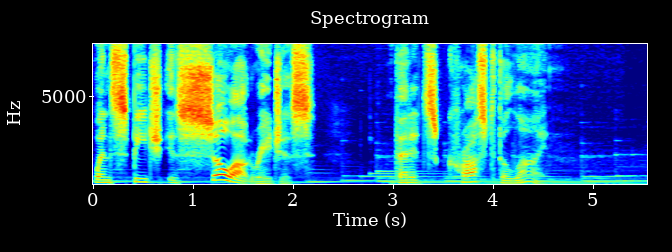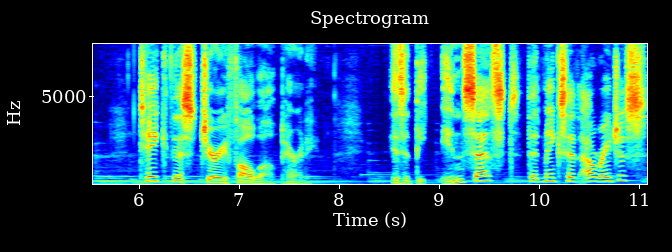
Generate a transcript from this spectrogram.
when speech is so outrageous that it's crossed the line. Take this Jerry Falwell parody. Is it the incest that makes it outrageous?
